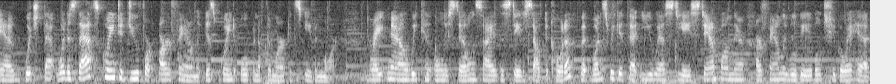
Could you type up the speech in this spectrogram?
and which that what is that's going to do for our family is going to open up the markets even more. Right now, we can only sell inside the state of South Dakota, but once we get that USDA stamp on there, our family will be able to go ahead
